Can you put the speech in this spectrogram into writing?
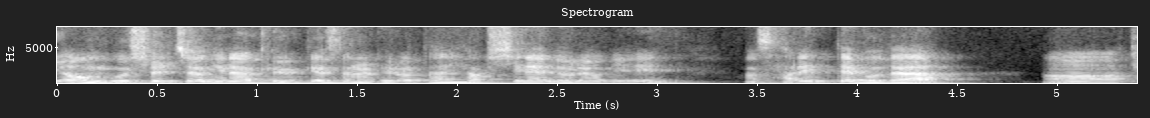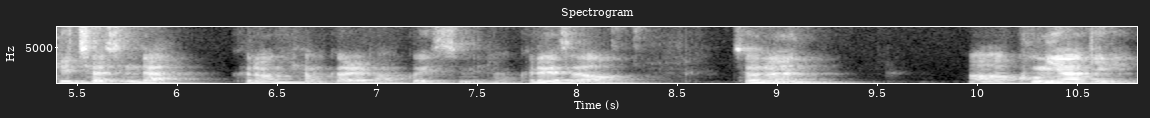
연구 실적이나 교육 개선을 비롯한 혁신의 노력이 어, 사립대보다 어, 뒤처진다 그런 평가를 받고 있습니다. 그래서 저는 어, 공약이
